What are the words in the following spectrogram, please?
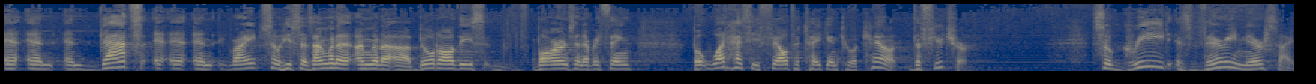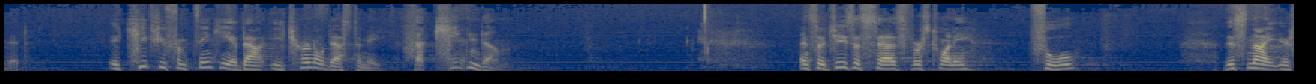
And, and, and that's, and, and, right? So he says, I'm going to I'm gonna, uh, build all these barns and everything. But what has he failed to take into account? The future. So greed is very nearsighted. It keeps you from thinking about eternal destiny, the kingdom. And so Jesus says, verse 20, Fool, this night your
